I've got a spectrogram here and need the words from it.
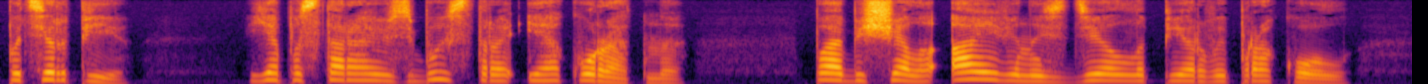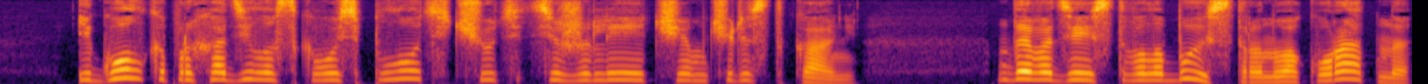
«Потерпи. Я постараюсь быстро и аккуратно», — пообещала Айвин и сделала первый прокол — Иголка проходила сквозь плоть чуть тяжелее, чем через ткань. Дева действовала быстро, но аккуратно,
